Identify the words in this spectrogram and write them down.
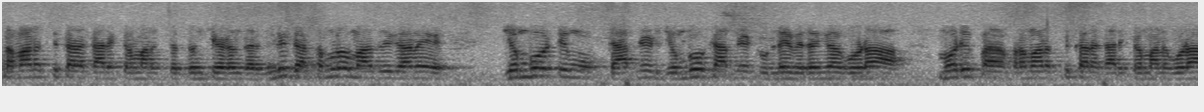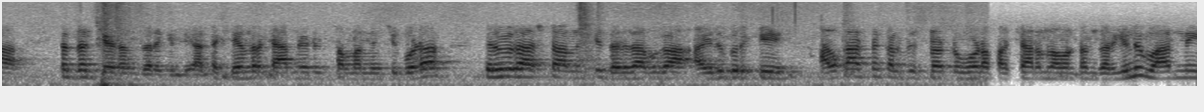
ప్రమాణ స్వీకార కార్యక్రమానికి సిద్ధం చేయడం జరిగింది. గతంలో మాదిరిగానే jumbo team cabinet jumbo cabinet ఉండే విధంగా కూడా మోడీ ప్రమాణ స్వీకార కార్యక్రమాన్ని కూడా సిద్ధం చేయడం జరిగింది. అంటే కేంద్ర కేబినెట్కి సంబంధించి కూడా తెలుగు రాష్ట్రాల నుంచి దరిదాపుగా ఐదుగురికి అవకాశం కల్పిస్తున్నట్టు కూడా ప్రచారంలో ఉండడం జరిగింది. వారిని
